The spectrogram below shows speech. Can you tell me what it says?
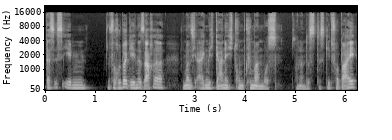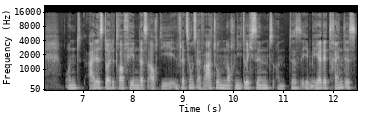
das ist eben eine vorübergehende Sache, wo man sich eigentlich gar nicht drum kümmern muss sondern das, das geht vorbei. Und alles deutet darauf hin, dass auch die Inflationserwartungen noch niedrig sind und dass es eben eher der Trend ist,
